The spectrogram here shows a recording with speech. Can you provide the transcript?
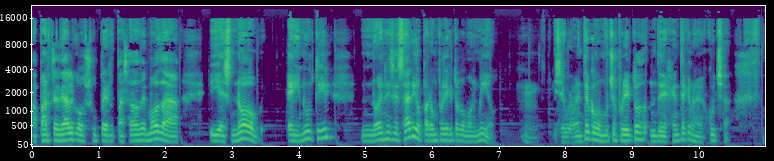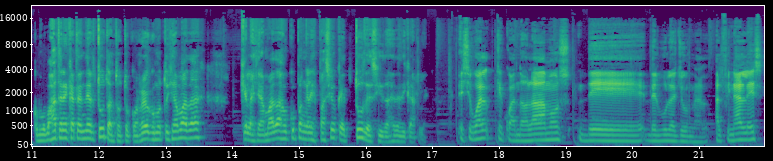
aparte de algo súper pasado de moda y snob e inútil, no es necesario para un proyecto como el mío. Hmm. Y seguramente como muchos proyectos de gente que nos escucha. Como vas a tener que atender tú tanto tu correo como tus llamadas, que las llamadas ocupan el espacio que tú decidas dedicarle. Es igual que cuando hablábamos de, del bullet journal. Al final es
